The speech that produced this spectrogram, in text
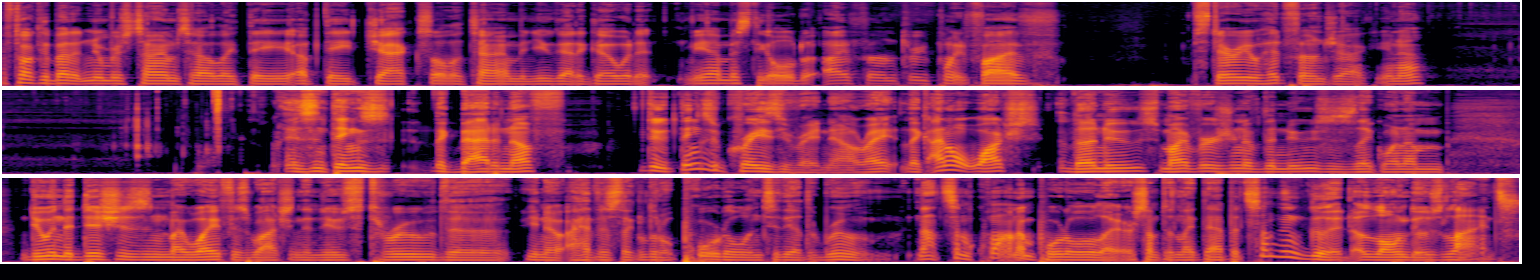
I've talked about it numerous times how like they update jacks all the time and you got to go with it. Yeah, I miss the old iPhone 3.5 stereo headphone jack, you know? Isn't things like bad enough? Dude, things are crazy right now, right? Like I don't watch the news. My version of the news is like when I'm doing the dishes and my wife is watching the news through the, you know, I have this like little portal into the other room. Not some quantum portal or something like that, but something good along those lines.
